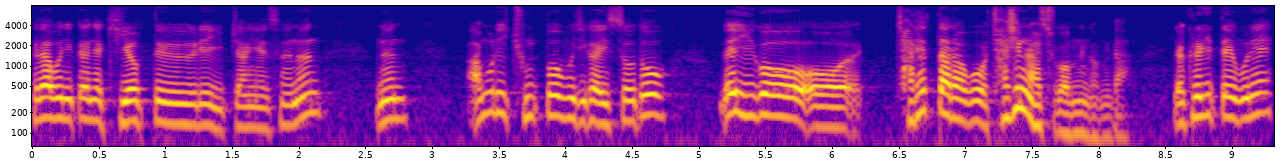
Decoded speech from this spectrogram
그러다 보니까 이제 기업들의 입장에서는 는 아무리 준법 의지가 있어도 내 이거 어, 잘했다라고 자신을 할 수가 없는 겁니다. 자, 그렇기 때문에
